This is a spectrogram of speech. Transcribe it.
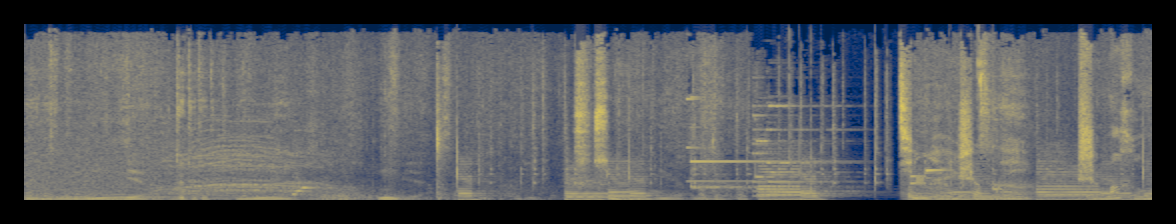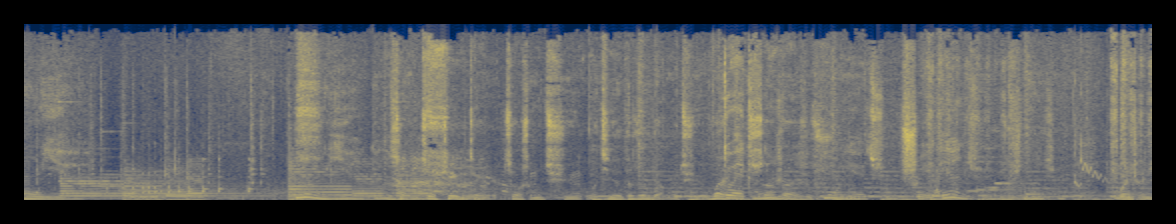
那个农业，对对对，农业和牧业。是是农农业和牧业。青海省内什么和牧业？牧业跟什么？这这个叫叫什么区？我记得它是两个区，外对，肯山定外是区。牧业区、水电区、什么区？文成区。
